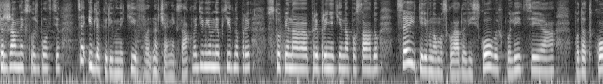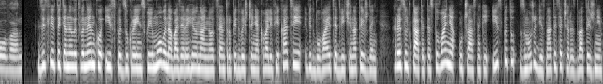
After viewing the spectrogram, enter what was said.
державних службовців, це і для керівників навчальних закладів. Їм необхідно при вступі на при прийнятті на посаду. Це і керівному складу військових, поліція, податкова. Зі слів Тетяни Литвиненко, іспит з української мови на базі регіонального центру підвищення кваліфікації відбувається двічі на тиждень. Результати тестування учасники іспиту зможуть дізнатися через два тижні.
